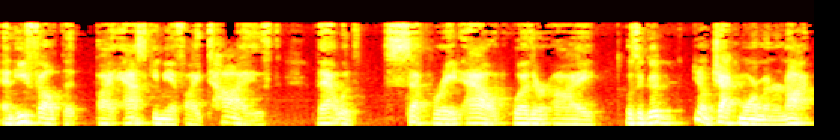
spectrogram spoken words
And he felt that by asking me if I tithed, that would separate out whether I was a good, you know, Jack Mormon or not.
